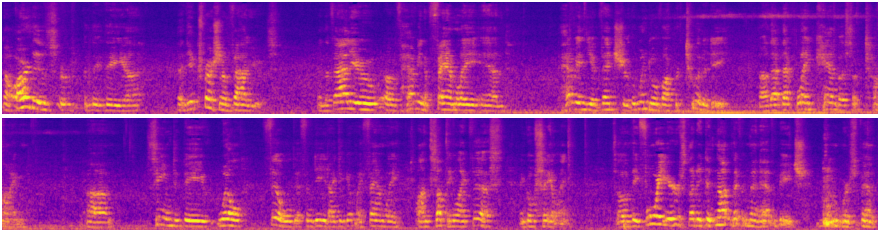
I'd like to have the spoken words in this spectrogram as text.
Now, art is uh, the, the, uh, the expression of values, and the value of having a family and having the adventure, the window of opportunity, uh, that, that blank canvas of time, um, seemed to be well filled if indeed I could get my family on something like this and go sailing. So the four years that I did not live in Manhattan Beach were spent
